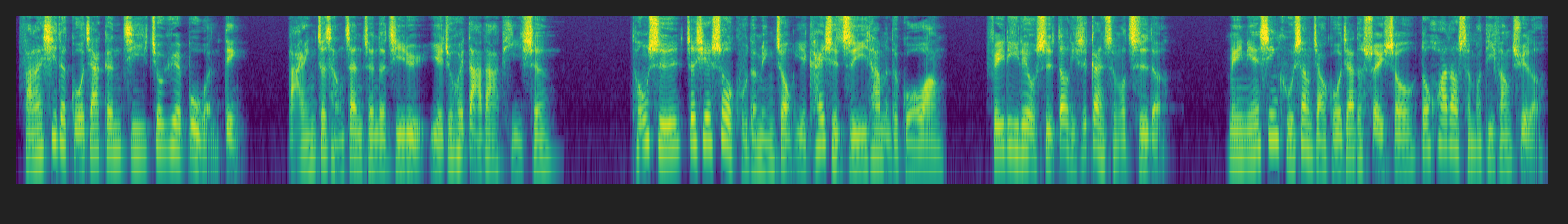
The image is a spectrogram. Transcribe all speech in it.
法兰西的国家根基就越不稳定，打赢这场战争的几率也就会大大提升。同时，这些受苦的民众也开始质疑他们的国王菲利六世到底是干什么吃的，每年辛苦上缴国家的税收都花到什么地方去了，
